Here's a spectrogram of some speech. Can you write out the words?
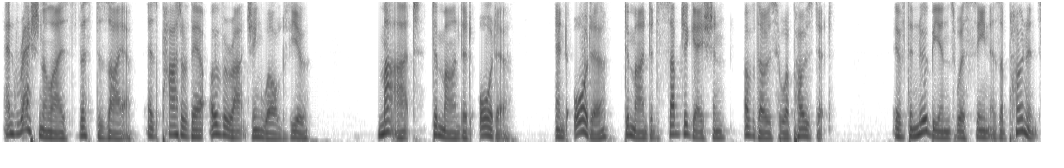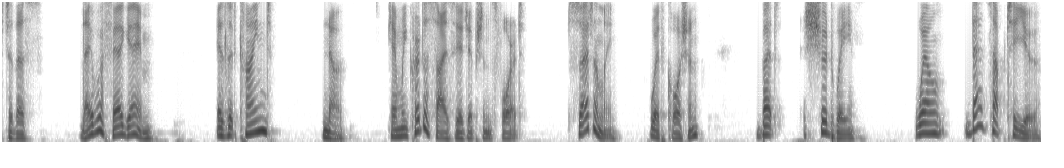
and rationalized this desire as part of their overarching worldview. Ma'at demanded order, and order demanded subjugation of those who opposed it. If the Nubians were seen as opponents to this, they were fair game. Is it kind? No. Can we criticize the Egyptians for it? Certainly, with caution. But should we? Well, that's up to you.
